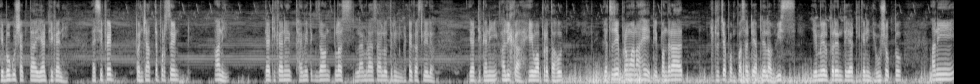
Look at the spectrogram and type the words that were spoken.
हे बघू शकता या ठिकाणी ॲसिफेट पंच्याहत्तर पर्सेंट आणि त्या ठिकाणी थायमेथिक प्लस लॅम्बडा सायलोत्रीन घटक असलेलं या ठिकाणी अलिका हे वापरत आहोत. याचं जे प्रमाण आहे ते पंधरा लिटरच्या पंपासाठी आपल्याला वीस एम एलपर्यंत या ठिकाणी घेऊ शकतो. आणि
